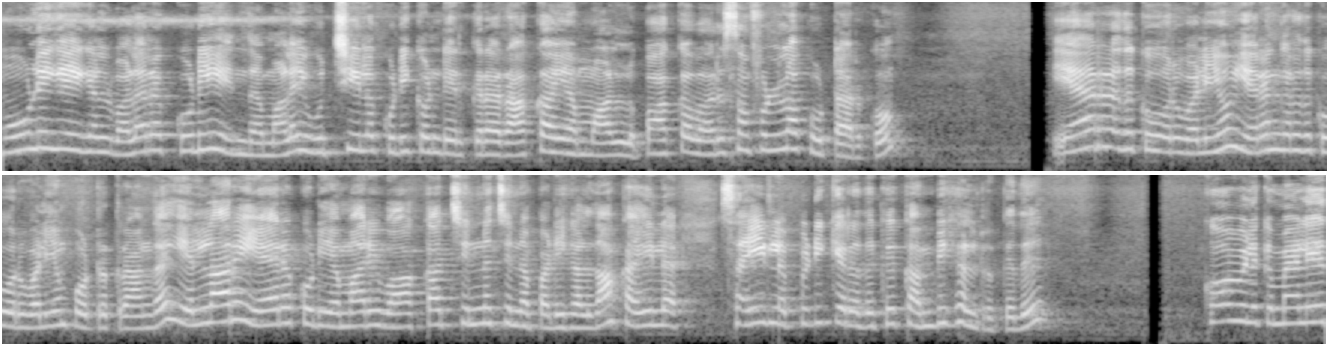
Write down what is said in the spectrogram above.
மூலிகைகள் வளரக்கூடிய இந்த மலை உச்சியில் குடிக்கொண்டிருக்கிற ராக்காய் அம்மாள் பார்க்க வருஷம் ஃபுல்லாக கூட்டாக இருக்கும். ஏறுறதுக்கு ஒரு வழியும் இறங்குறதுக்கு ஒரு வழியும் போட்டிருக்கிறாங்க. எல்லாரும் ஏறக்கூடிய மாதிரி வாக்கா சின்ன சின்ன படிகள் தான் கையில் சைடில் பிடிக்கிறதுக்கு கம்பிகள் இருக்குது. கோவிலுக்கு மேலேயே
